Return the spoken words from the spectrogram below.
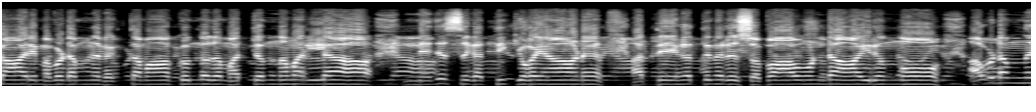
കാര്യം അവിടെ നിന്ന് വ്യക്തമാക്കുന്നത് മറ്റൊന്നുമല്ല. നജസ് കത്തിക്കുകയാണ്. അദ്ദേഹത്തിനൊരു സ്വഭാവം ഉണ്ടായിരുന്നു. അവിടെ നിന്ന്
